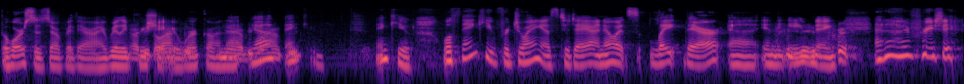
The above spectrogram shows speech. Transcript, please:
the horses over there. I really I'd appreciate your to. work on that. I'd Yeah, glad to. thank you. Thank you. Well, thank you for joining us today. I know it's late there uh, in the evening, and I appreciate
